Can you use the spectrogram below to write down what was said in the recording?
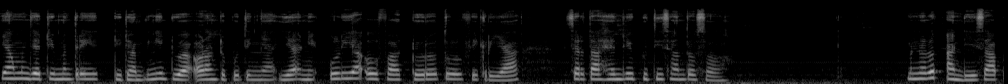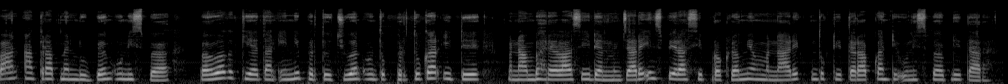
yang menjadi menteri didampingi dua orang deputinya yakni Ulia Ulfa Dorotul Fikria serta Henry Budi Santoso. Menurut Andi, sapaan akrab Menlu BEM Unisba bahwa kegiatan ini bertujuan untuk bertukar ide, menambah relasi, dan mencari inspirasi program yang menarik untuk diterapkan di Unisba Blitar.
